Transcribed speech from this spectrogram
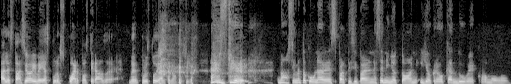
al espacio y veías puros cuerpos tirados de, de puro estudiante, ¿no? este, no, sí me tocó una vez participar en ese niñotón y yo creo que anduve como,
